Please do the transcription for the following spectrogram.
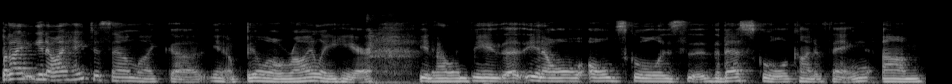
But I, you know, I hate to sound like, uh, you know, Bill O'Reilly here, you know, and be, the, you know, old school is the best school kind of thing. Um,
